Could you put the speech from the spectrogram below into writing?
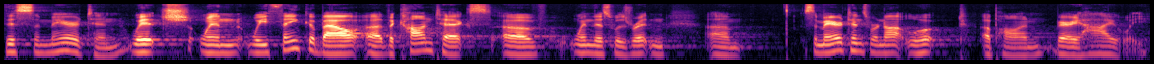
this Samaritan, which, when we think about uh, the context of when this was written, um, Samaritans were not looked upon very highly,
